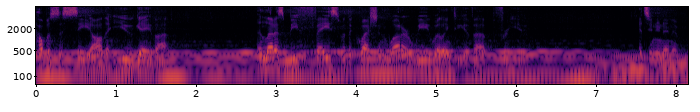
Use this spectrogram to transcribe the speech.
help us to see all that you gave up. And let us be faced with the question what are we willing to give up for you? It's in your name.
